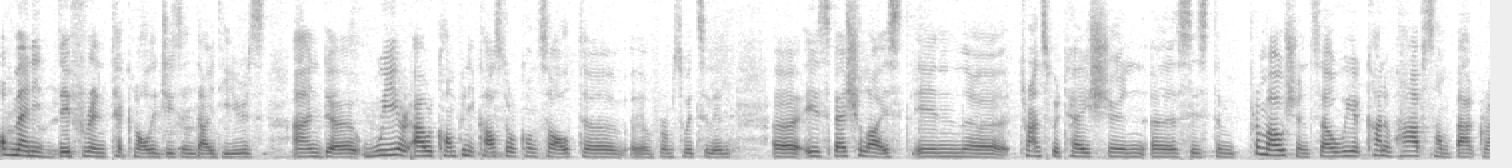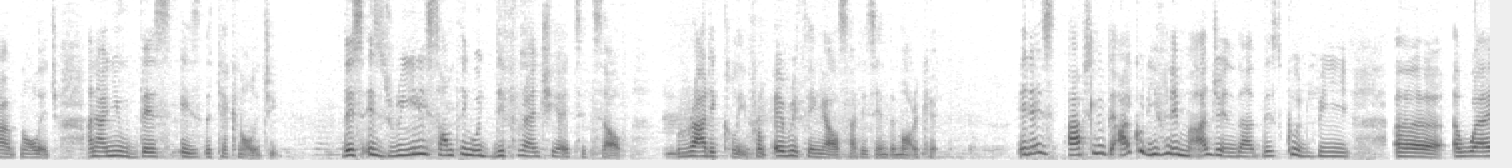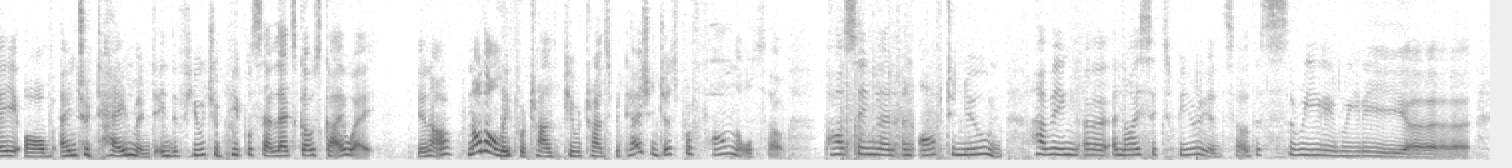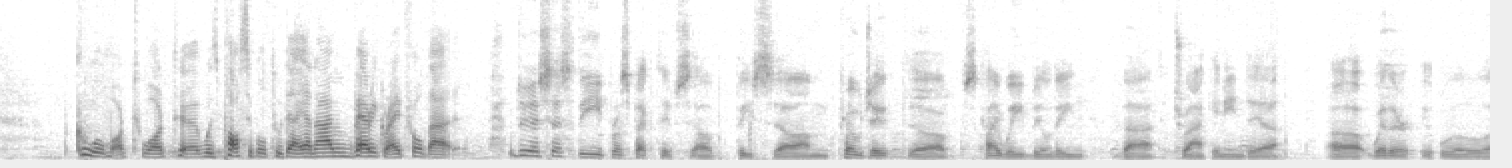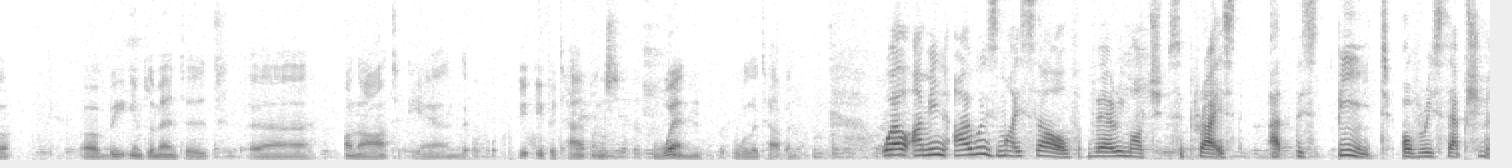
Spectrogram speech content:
of many different technologies and ideas. And uh, we are, our company, Castor Consult uh, uh, from Switzerland, uh, is specialized in transportation system promotion. So we kind of have some background knowledge. And I knew this is the technology. This is really something which differentiates itself radically from everything else that is in the market. It is absolutely, I could even imagine that this could be uh, a way of entertainment in the future. People say, let's go Skyway, you know, not only for trans pure transportation, just for fun also. Passing an, an afternoon, having a, a nice experience. So this is really, really uh, cool what, what uh, was possible today. And I'm very grateful that do you assess the perspectives of this um, project of Skyway building that track in India, uh, whether it will uh, uh, be implemented uh, or not, and if it happens, when will it happen? Well, I mean, I was myself very much surprised at the speed of reception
